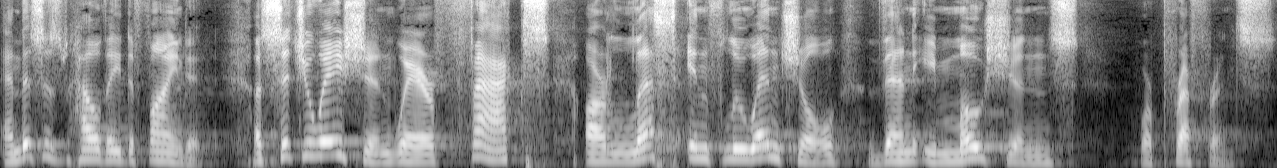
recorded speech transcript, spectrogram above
And this is how they defined it a situation where facts are less influential than emotions or preference.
